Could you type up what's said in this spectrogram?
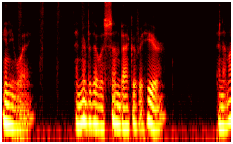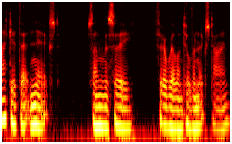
anyway. And remember there was some back over here. And I might get that next. So I'm going to say farewell until the next time.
